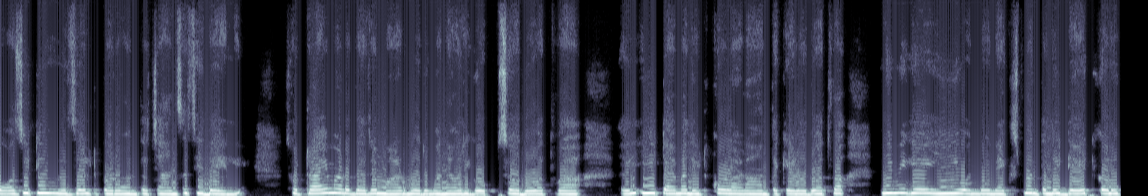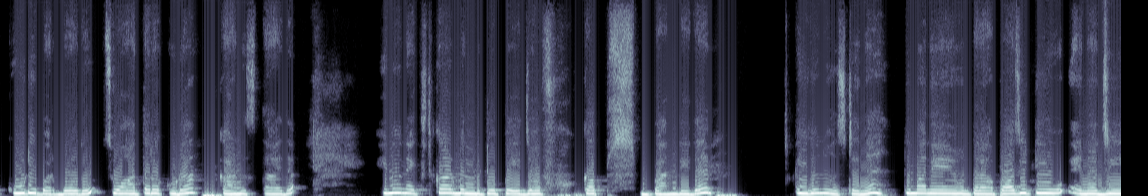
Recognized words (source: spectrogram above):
ಪಾಸಿಟಿವ್ ರಿಸಲ್ಟ್ ಬರುವಂತ ಚಾನ್ಸಸ್ ಇದೆ ಇಲ್ಲಿ. ಸೊ ಟ್ರೈ ಮಾಡೋದಾದ್ರೆ ಮಾಡ್ಬೋದು, ಮನೆಯವರಿಗೆ ಒಪ್ಸೋದು, ಅಥವಾ ಈ ಟೈಮಲ್ಲಿ ಇಟ್ಕೊಳ್ಳೋಣ ಅಂತ ಕೇಳೋದು, ಅಥವಾ ನಿಮಗೆ ಈ ಒಂದು ನೆಕ್ಸ್ಟ್ ಮಂತ್ ಅಲ್ಲಿ ಡೇಟ್ಗಳು ಕೂಡಿ ಬರ್ಬೋದು. ಸೊ ಆ ತರ ಕೂಡ ಕಾಣಿಸ್ತಾ ಇದೆ. ಇನ್ನು ನೆಕ್ಸ್ಟ್ ಕಾರ್ಡ್ ಬಂದ್ಬಿಟ್ಟು ಪೇಜ್ ಆಫ್ ಕಪ್ಸ್ ಬಂದಿದೆ. ಇದೂ ಅಷ್ಟೇನೆ. ತುಂಬಾನೇ ಒಂಥರ ಪಾಸಿಟಿವ್ ಎನರ್ಜಿ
